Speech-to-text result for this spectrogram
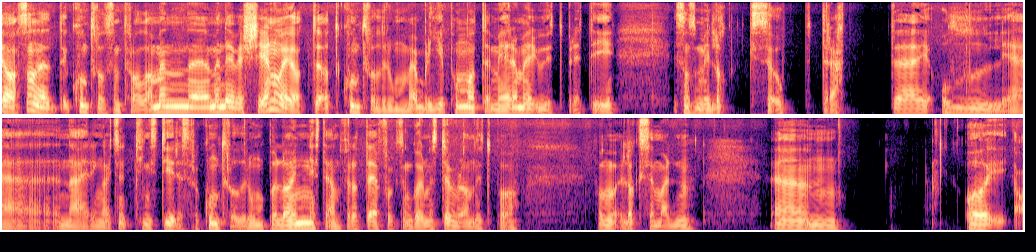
ja, sånne kontrollsentraler. Men, eh, men, det vi ser nå, er at, at, kontrollrommet blir på en måte mer og mer utbredt i sånn som i lakseoppdrett, i oljenæringa. Ting styres fra kontrollrom på land, istedenfor at det er folk som går med støvlene ute på, på laksemerden. Um, og ja,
